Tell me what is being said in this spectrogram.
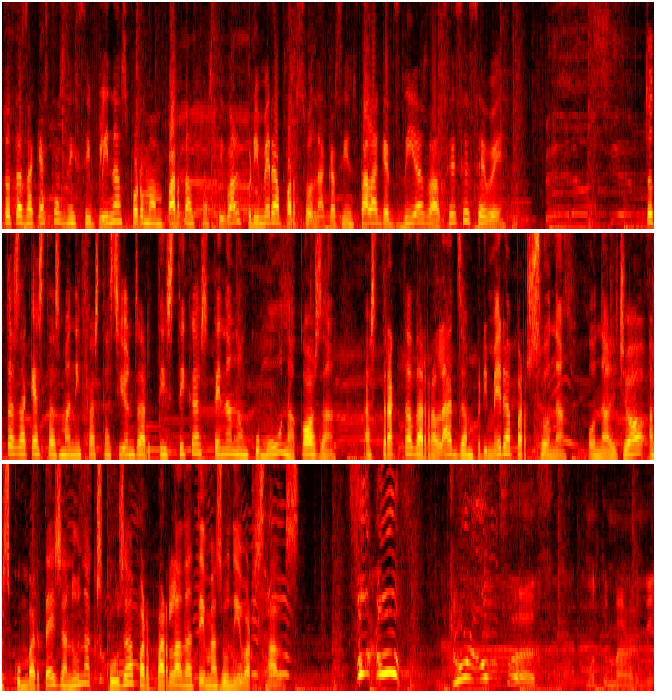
Totes aquestes disciplines formen part del festival Primera Persona, que s'instal·la aquests dies al CCCB. Totes aquestes manifestacions artístiques tenen en comú una cosa. Es tracta de relats en primera persona, on el jo es converteix en una excusa per parlar de temes universals. Fuck off! First! Want to marry me?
